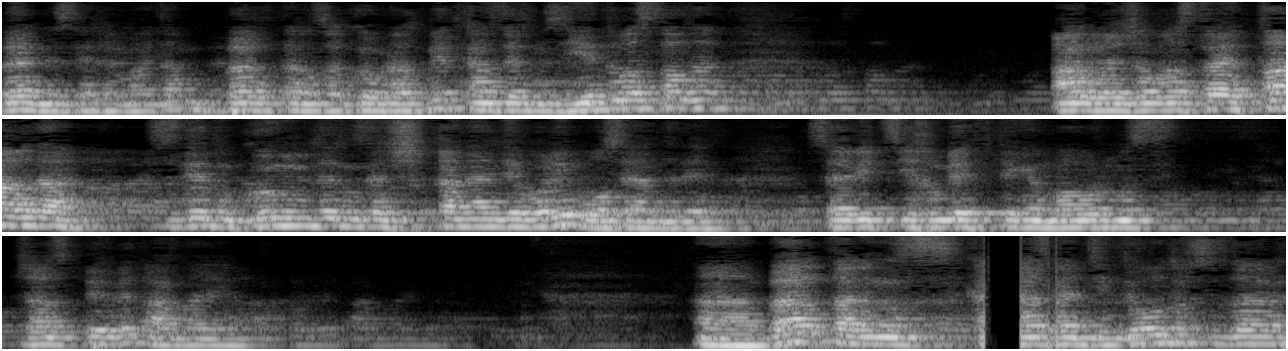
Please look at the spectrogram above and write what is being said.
бәріне сәлем айтамын. Барлықтарыңызға көп рахмет. Концертіміз енді басталды. Ары қарай жалғастырайық. Тағы да сіздердің көңілдеріңізден шыққан ән деп ойлаймын осы әнді де. Сәбит сихымбеков деген бауырымыз жазып беріп еді арнайы. Барлықтарыңыз карантинде отырсыздар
